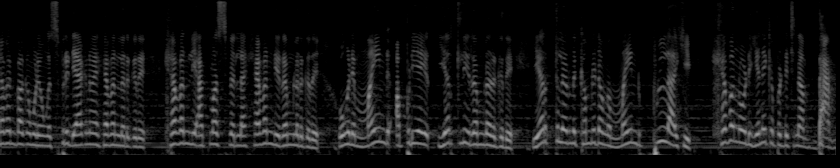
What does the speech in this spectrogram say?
ஹெவன் பார்க்க முடியும்? உங்கள் ஸ்பிரிட் ஏற்கனவே ஹெவனில் இருக்குது. ஹெவன்லி அட்மாஸ்ஃபியரில் ஹெவன்லி ரெம்ல இருக்குது. உங்களுடைய மைண்ட் அப்படியே எர்த்லி ரெம்ல இருக்குது. எர்த்தில் இருந்து கம்ப்ளீட்டாக உங்கள் மைண்ட் ஃபுல்லாகி ஹெவனோடு இணைக்கப்பட்டுச்சுன்னா பேம்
